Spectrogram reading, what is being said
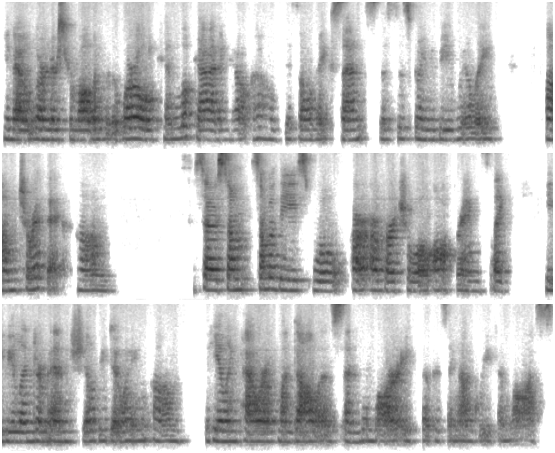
you know learners from all over the world can look at and go oh this all makes sense. This is going to be really um, terrific. Um, so some some of these will are, are virtual offerings like Evie Lindemann she'll be doing um, the healing power of mandalas and Mari focusing on grief and loss.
